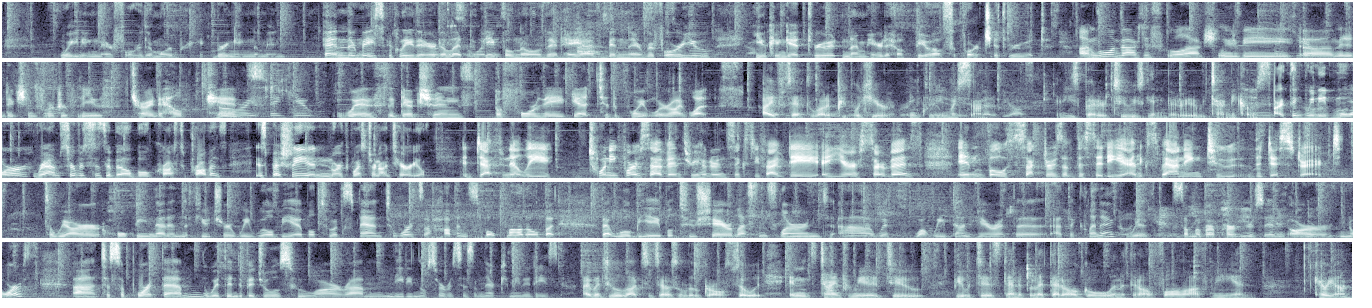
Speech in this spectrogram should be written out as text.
waiting there for them or bringing them in. And they're basically there to let the people know that, hey, I've been there before you, you can get through it, and I'm here to help you, I'll support you through it. I'm going back to school actually to be um, an addictions worker for the youth, trying to help kids thank you. with addictions before they get to the point where I was. I've sent a lot of people here, including my son. And he's better too, he's getting better every time he comes. I think we need more RAM services available across the province, especially in northwestern Ontario. It definitely 24/7 365 day a year service in both sectors of the city and expanding to the district. So we are hoping that in the future we will be able to expand towards a hub and spoke model, but that we'll be able to share lessons learned uh, with what we've done here at the at the clinic with some of our partners in our north uh, to support them with individuals who are um, needing those services in their communities. I've been through a lot since I was a little girl, so, and it's time for me to, to be able to stand up and let that all go and let that all fall off me and carry on.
